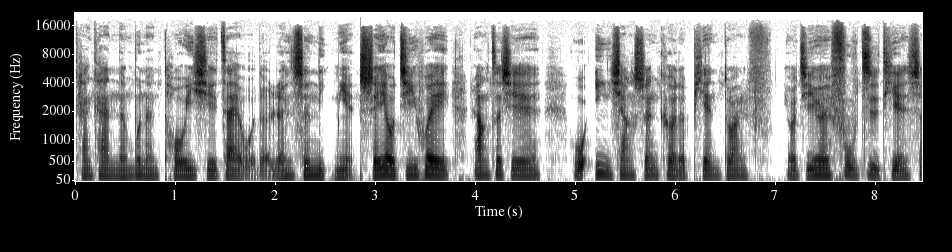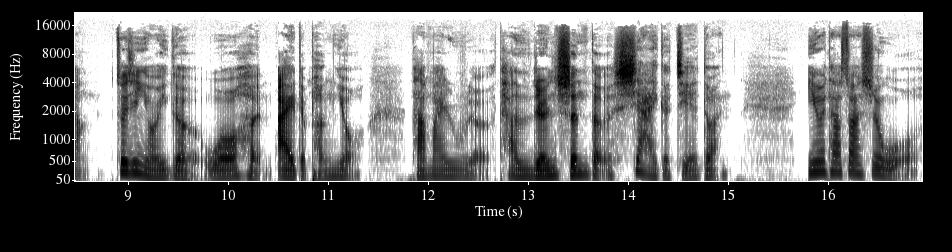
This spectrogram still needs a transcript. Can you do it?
看看能不能偷一些在我的人生里面。谁有机会让这些我印象深刻的片段有机会复制贴上？最近有一个我很爱的朋友，他迈入了他人生的下一个阶段，因为他算是我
